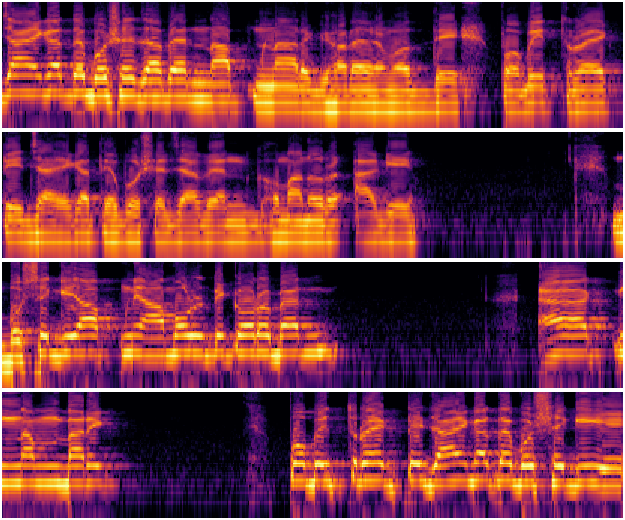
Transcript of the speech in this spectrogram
জায়গাতে বসে যাবেন আপনার ঘরের মধ্যে। পবিত্র একটি জায়গাতে বসে যাবেন ঘুমানোর আগে। বসে গিয়ে আপনি আমলটি করবেন। এক নম্বরে পবিত্র একটি জায়গাতে বসে গিয়ে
